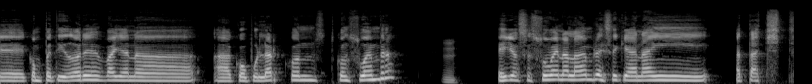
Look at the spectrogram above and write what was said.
eh, competidores vayan a, a copular con, con su hembra. Mm. Ellos se suben a la hembra y se quedan ahí attached,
